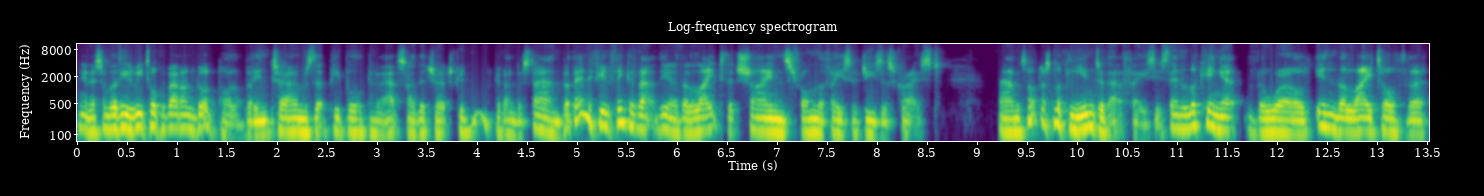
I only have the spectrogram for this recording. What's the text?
you know some of the things we talk about on godpod but in terms that people kind of outside the church could could understand but then if you think of that you know the light that shines from the face of jesus christ um, it's not just looking into that face it's then looking at the world in the light of the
